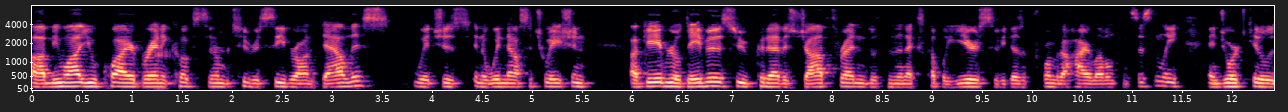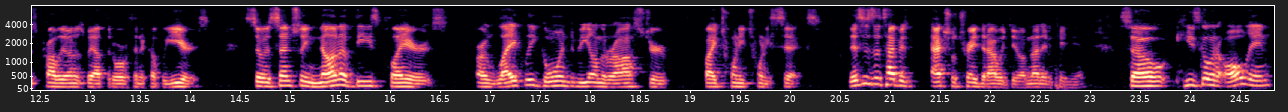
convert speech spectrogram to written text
Uh, meanwhile, you acquire Brandin Cooks, the number two receiver on Dallas, which is in a win now situation. Uh, Gabriel Davis, who could have his job threatened within the next couple years if he doesn't perform at a higher level consistently, and George Kittle is probably on his way out the door within a couple years. So essentially, none of these players are likely going to be on the roster by 2026. This is the type of actual trade that I would do. I'm not even kidding you. So he's going all in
